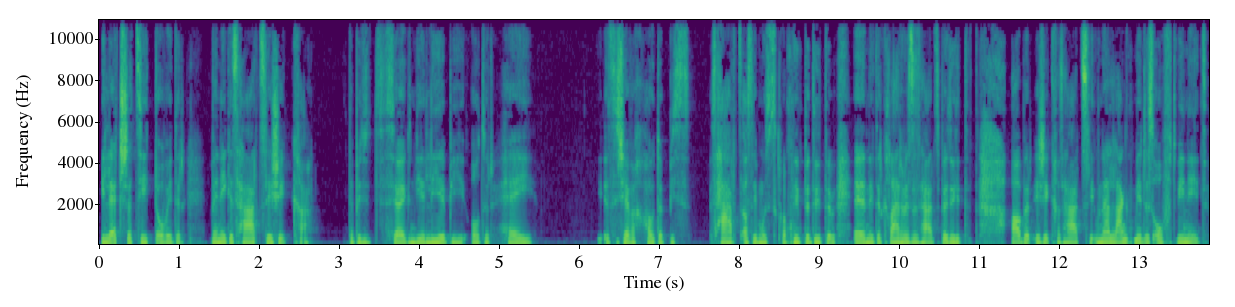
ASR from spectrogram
In letzter Zeit auch wieder, wenn ich ein Herz schicke, dann bedeutet es ja irgendwie Liebe oder hey. Es ist einfach halt etwas, das Herz, also ich muss es glaube nicht bedeuten, äh, nicht erklären, was ein Herz bedeutet, aber ich schicke ein Herzchen. Und dann lenkt mir das oft wie nicht.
